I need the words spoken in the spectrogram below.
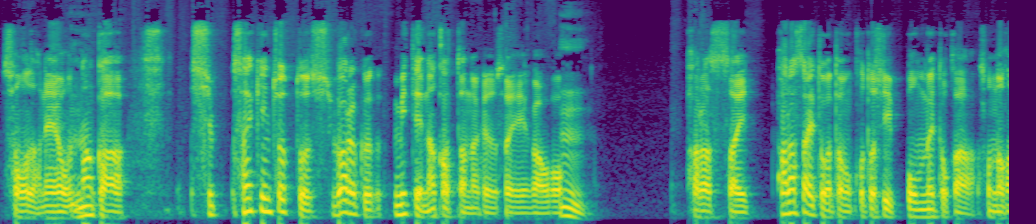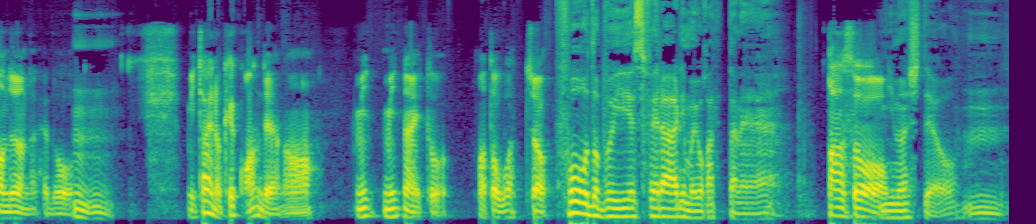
そうだね、うん、なんか、し、最近ちょっとしばらく見てなかったんだけどさ、映画を。うん、パラサイト、パラサイトが多分今年1本目とか、そんな感じなんだけど、うんうん、見たいの結構あんだよな。見、見ないと、また終わっちゃう。フォード VS フェラーリも良かったね。あ、そう。見ましたよ。うん。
